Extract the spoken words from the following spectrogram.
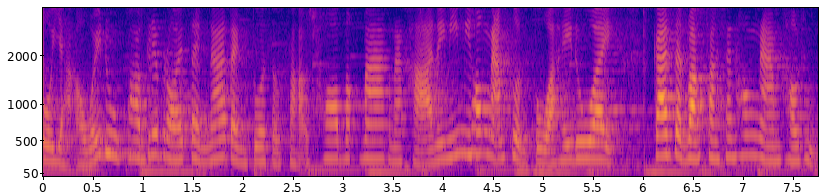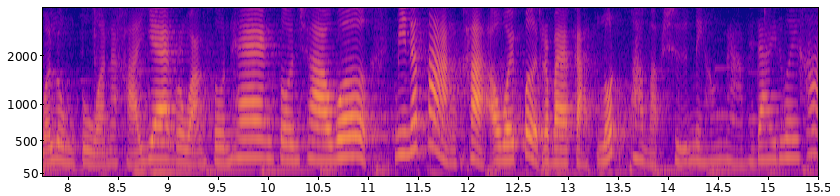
ตัวอย่างเอาไว้ดูความเรียบร้อยแต่งหน้าแต่งตัวสาวๆชอบมากๆนะคะ ในนี้มีห้องน้ำส่วนตัวให้ด้วย การจัดวางฟังก์ชันห้องน้ำเขาถือว่าลงตัวนะคะ แยกระหว่างโซนแห้ง โซนชาวเวอร์ มีหน้าต่างค่ะ เอาไว้เปิดระบายอากาศลดความอับชื้นในห้องน้ำให้ได้ด้วยค่ะ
